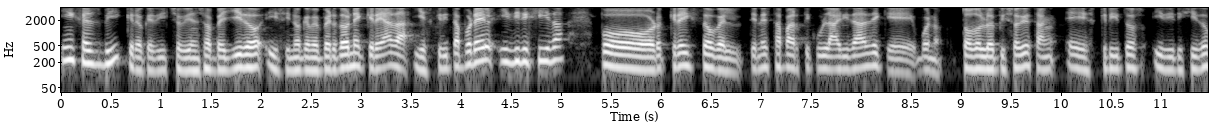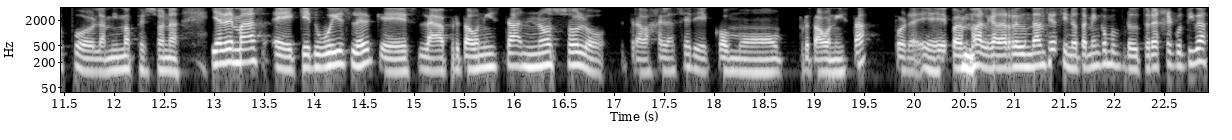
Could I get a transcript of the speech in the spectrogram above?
Inglesby, creo que he dicho bien su apellido, y si no que me perdone, creada y escrita por él y dirigida por Craig Zobel. Tiene esta particularidad de que, bueno, todos los episodios están escritos y dirigidos por las mismas personas. Y además, eh, Kate Winslet, que es la protagonista, no solo trabaja en la serie como protagonista, por, eh, por valga la redundancia, sino también como productora ejecutiva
